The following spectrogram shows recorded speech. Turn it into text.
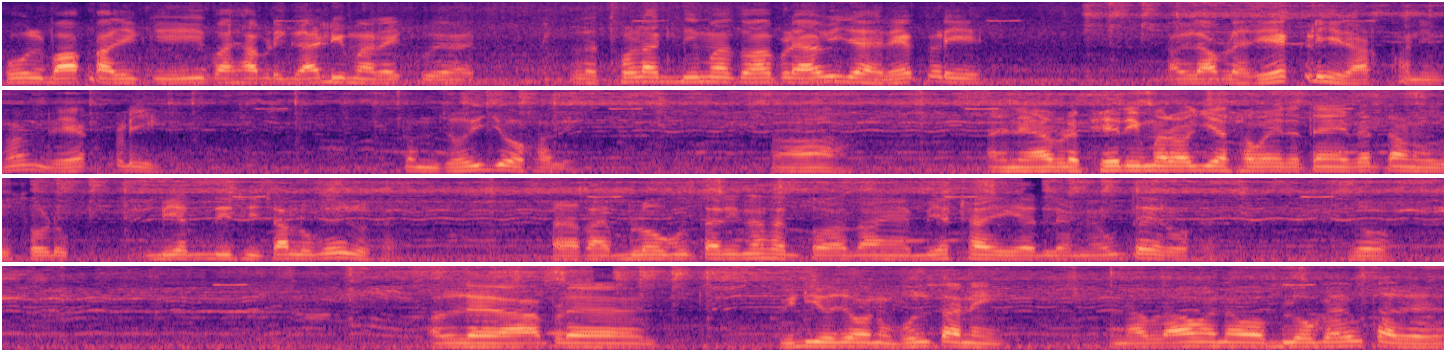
ફૂલ બાકા લીકી એ પાછા આપણી ગાડીમાં રાખ્યું યાર એટલે થોડાક દીમાં તો આપણે આવી જાય રેકડી. એટલે આપણે રેકડી રાખવાની પણ રેકડી. તમે જોઈ જો ખાલી. હા. અને આપણે ફેરી મારવા ગયા સવારે ત્યાં વેતાણું હતું થોડુંક. બે દીથી ચાલુ કર્યું છે. હવે કાંઈ બ્લોગ ઉતારી ન શકતો. આ તો અહીંયા બેઠા એટલે મેં ઉતાર્યો છે. જો. એટલે આપણે વીડિયો જોવાનું ભૂલતા નહીં. અને આપણે આવા નવા બ્લોગ આવતા રહે.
